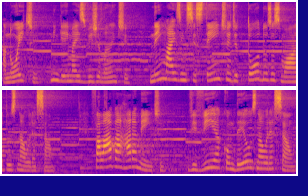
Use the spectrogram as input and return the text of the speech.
À noite, ninguém mais vigilante, nem mais insistente de todos os modos na oração. Falava raramente, vivia com Deus na oração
